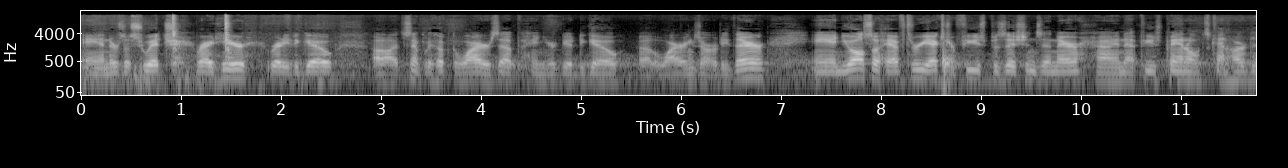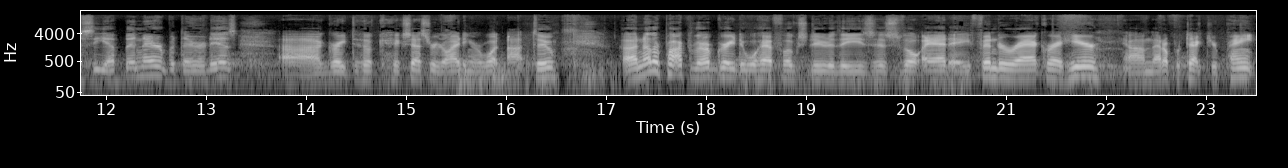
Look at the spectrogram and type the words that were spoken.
And there's a switch right here ready to go. Uh, simply hook the wires up and you're good to go. Uh, the wiring's already there. And you also have three extra fuse positions in there. Uh, in that fuse panel, it's kind of hard to see up in there, but there it is. Uh, great to hook accessory lighting or whatnot to. Another popular upgrade that we'll have folks do to these is they'll add a fender rack right here. Um, that'll protect your paint.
